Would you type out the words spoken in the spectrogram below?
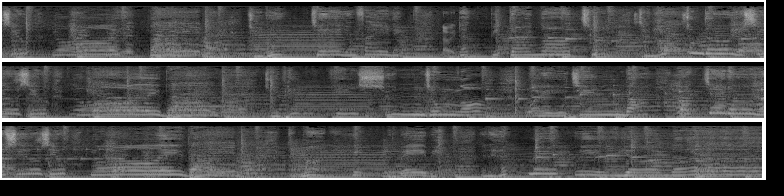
小爱吧，才会这样费力，来得别待我差。残酷中都有少少爱吧，才偏偏选中我为战吧，或者都有少少爱吧，Come on hit me baby and h e l p me with your love。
